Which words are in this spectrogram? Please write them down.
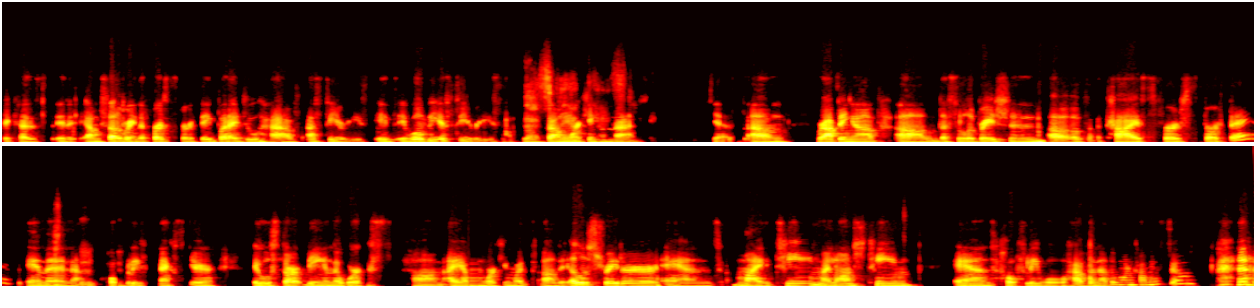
because it, I'm celebrating the first birthday. But I do have a series. It, it will be a series, That's so I'm fantastic. working on that. Yes, um, wrapping up um, the celebration of Kai's first birthday, and then hopefully next year it will start being in the works. Um, I am working with uh, the illustrator and my team, my launch team and hopefully we'll have another one coming soon.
